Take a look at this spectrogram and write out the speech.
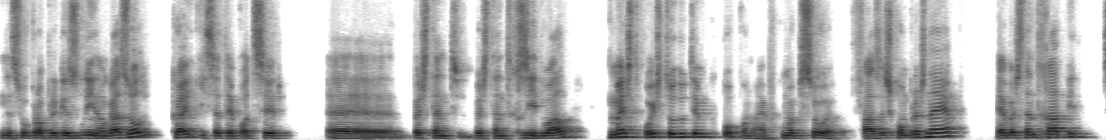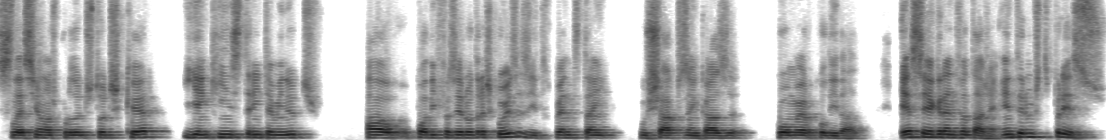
na, sua própria gasolina ou gasóleo, ok? Isso até pode ser uh, bastante, bastante residual, mas depois todo o tempo que poupam, não é? Porque uma pessoa faz as compras na app, é bastante rápido, seleciona os produtos todos que quer e em 15, 30 minutos ao, pode ir fazer outras coisas e de repente tem os sacos em casa com a maior qualidade. Essa é a grande vantagem. Em termos de preços,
